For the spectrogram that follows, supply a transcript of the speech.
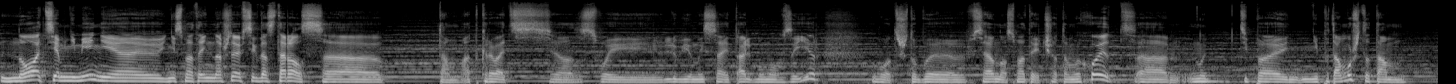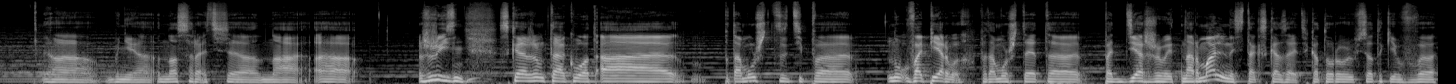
Но, тем не менее, несмотря ни на что, я всегда старался там открывать э, свой любимый сайт of the Year, вот, чтобы все равно смотреть, что там выходит. А, ну, типа, не потому что там а, мне насрать а, на а, жизнь, скажем так, вот, а потому что, типа, ну, во-первых, потому что это поддерживает нормальность, так сказать, которую все-таки в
